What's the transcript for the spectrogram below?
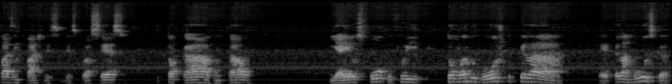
fazem parte desse, desse processo, que tocavam e tal. E aí, aos poucos, fui tomando gosto pela, é, pela música.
